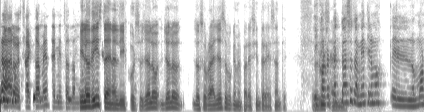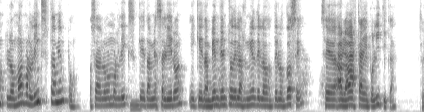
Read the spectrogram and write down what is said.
Claro, exactamente. Mientras la Y lo dice en el discurso. Yo lo, yo lo, lo subrayé eso porque me pareció interesante. Sí. Y con respecto a eso también tenemos el- los, los Mormon Links también, po. o sea, los Mormon Links Mm. que también salieron y que también dentro de las reuniones de los, de los 12 se hablaba hasta de política Sí.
